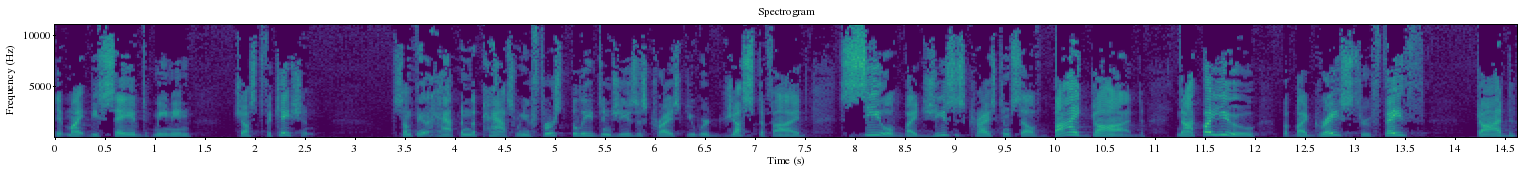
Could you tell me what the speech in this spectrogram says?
It might be saved, meaning justification. Something that happened in the past. When you first believed in Jesus Christ, you were justified, sealed by Jesus Christ Himself, by God, not by you, but by grace through faith. God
